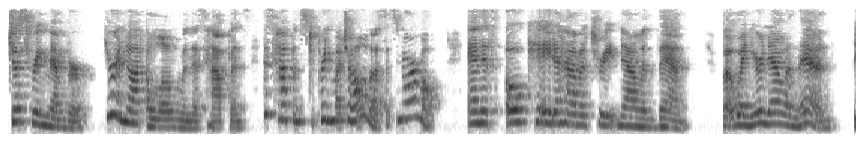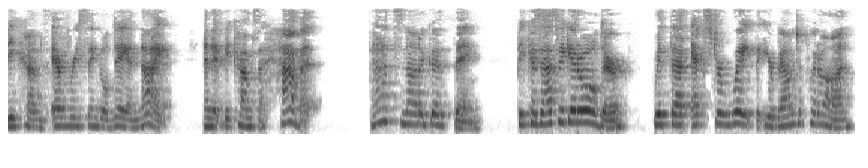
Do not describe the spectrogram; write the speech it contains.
Just remember, you're not alone when this happens. This happens to pretty much all of us. It's normal. And it's okay to have a treat now and then. But when you're now and then becomes every single day and night and it becomes a habit, that's not a good thing. Because as we get older, with that extra weight that you're bound to put on,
